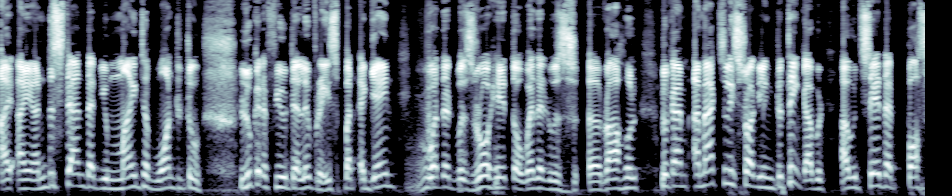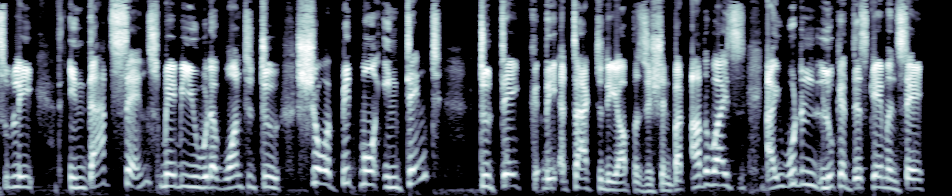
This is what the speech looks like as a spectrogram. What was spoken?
I, I understand that you might have wanted to look at a few deliveries, but again, whether it was Rohit or whether it was uh, Rahul, look, I'm, I'm actually struggling to think. I would, I would say that possibly in that sense, maybe you would have wanted to show a bit more intent to take the attack to the opposition. But otherwise, I wouldn't look at this game and say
